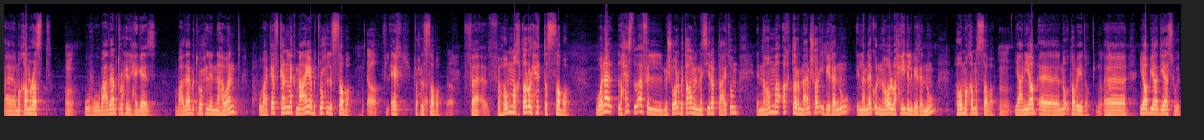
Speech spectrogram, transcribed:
آه، مقام رست مم. وبعدها بتروح للحجاز وبعدها بتروح للنهاوند وبعد كده في كان لك معايا بتروح للصبا. آه. في الآخر بتروح للصبا. آه. ف... فهم اختاروا الحتة الصبا. وأنا لاحظت بقى في المشوار بتاعهم المسيرة بتاعتهم إن هم أكتر مقام شرقي بيغنوه إن لم يكن هو الوحيد اللي بيغنوه. هو مقام الصبا. يعني ياب آه نقطة نقطة آه يا ابيض يا اسود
